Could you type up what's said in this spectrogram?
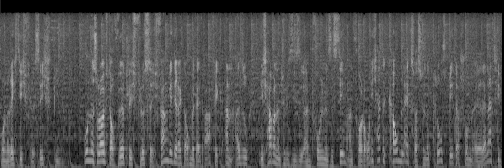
und richtig flüssig spielen. Und es läuft auch wirklich flüssig. Fangen wir direkt auch mit der Grafik an. Also ich habe natürlich diese empfohlenen Systemanforderungen. Ich hatte kaum Lags, was für eine Closed Beta schon äh, relativ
